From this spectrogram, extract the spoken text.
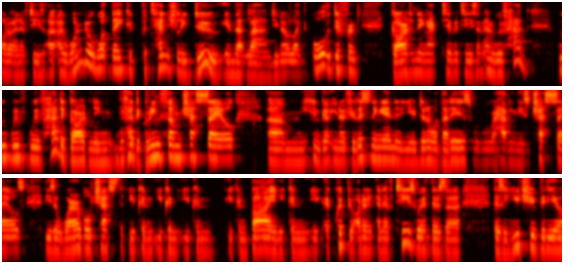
Otter NFTs, I, I, wonder what they could potentially do in that land. You know, like all the different gardening activities, and, and we've had we, we've we've had a gardening, we've had the Green Thumb chest sale. Um, you can go, you know, if you're listening in and you don't know what that is, we we're having these chest sales. These are wearable chests that you can you can you can you can buy and you can you equip your Otto NFTs with. There's a there's a YouTube video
